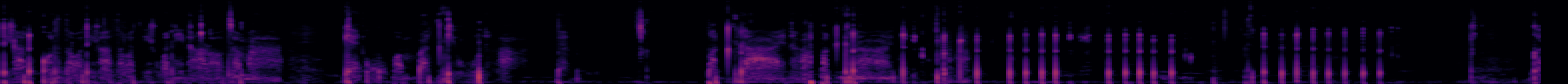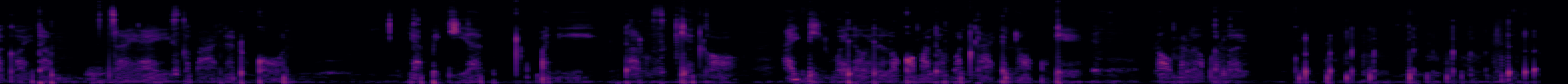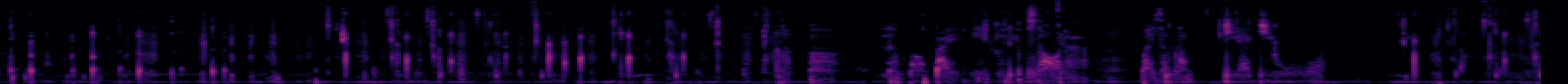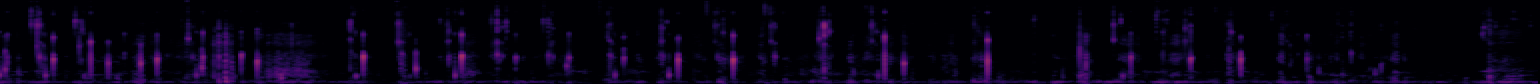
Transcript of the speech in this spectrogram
สดีค่ะทุกคนสวัสดีค่ะสวัสดีวันนี้นะคะเราจะมาแค่หูบำบัดคิ้วนะคะแบบผ่อนคลายนะคะผ่อนคลายค่อยๆทำใจให้สบายนะทุกคน อย่าไปเครียดวันนี้ถ้ารู้สึกเครียดก็ให้ทิ้งไว้เลยแล้วเราก็มาเริ่มผ่อนคลายกันเนาะโอเค เรามาเริ่มกันเลย เออเริ่มบอกไปนี่คือดินสอนะ ไว้สำหรับเกียร์คิว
